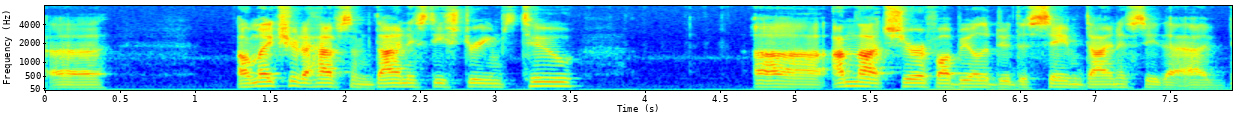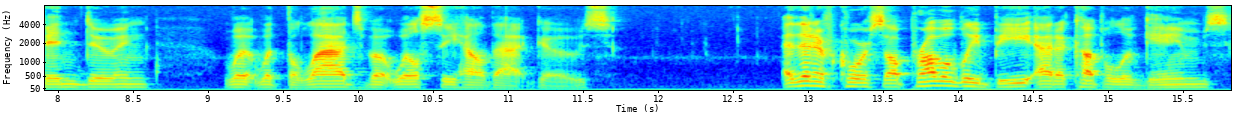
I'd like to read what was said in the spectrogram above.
Uh, I'll make sure to have some Dynasty streams too. Uh, I'm not sure if I'll be able to do the same Dynasty that I've been doing with, with the lads, but we'll see how that goes. And then, of course, I'll probably be at a couple of games,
